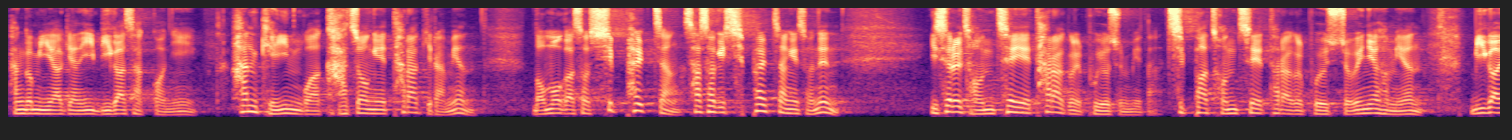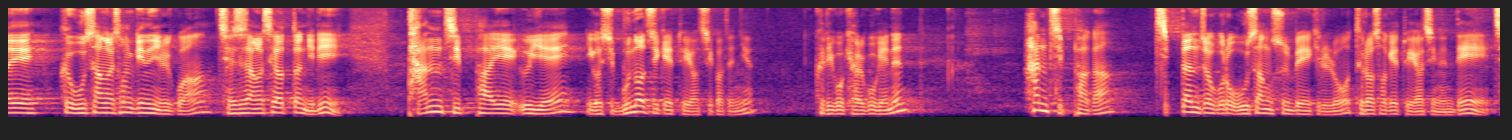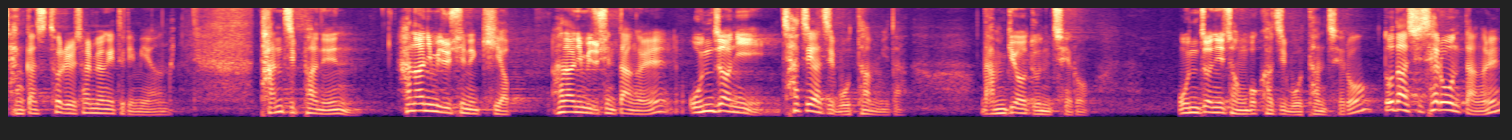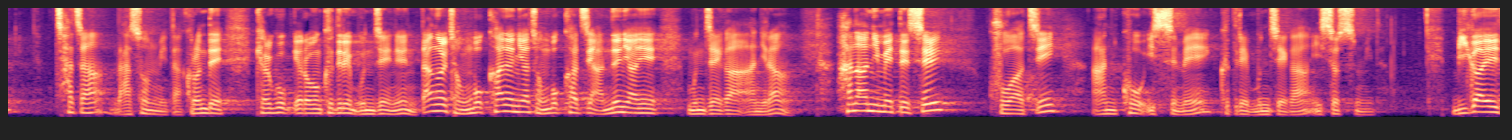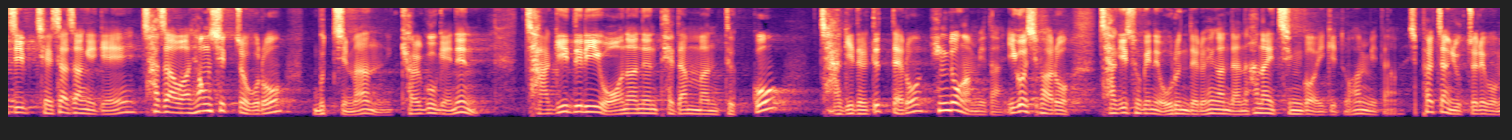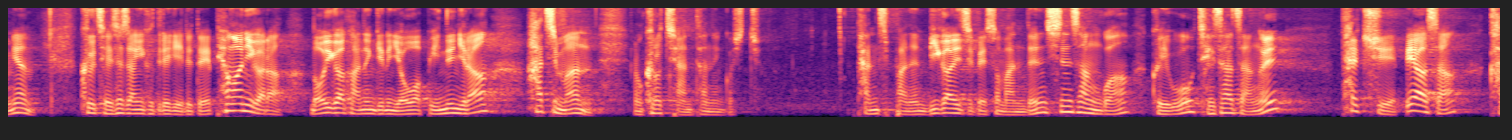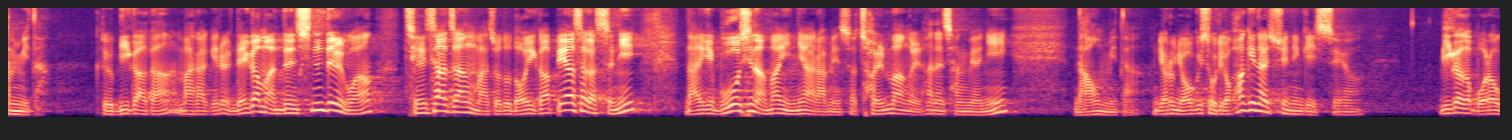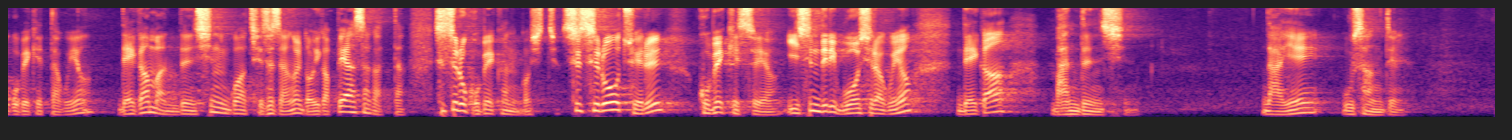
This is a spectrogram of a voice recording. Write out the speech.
방금 이야기한 이 미가 사건이 한 개인과 가정의 타락이라면 넘어가서 18장, 사사기 18장에서는 이스라엘 전체의 타락을 보여줍니다. 지파 전체의 타락을 보여주죠. 왜냐하면 미가의 그 우상을 섬기는 일과 제사장을 세웠던 일이 단 지파에 의해 이것이 무너지게 되어지거든요. 그리고 결국에는 한 지파가 집단적으로 우상숭배의 길로 들어서게 되어지는데 잠깐 스토리를 설명해 드리면 단 지파는 하나님이 주시는 기업, 하나님이 주신 땅을 온전히 차지하지 못합니다. 남겨둔 채로 온전히 정복하지 못한 채로 또다시 새로운 땅을 찾아 나섭니다. 그런데 결국 여러분 그들의 문제는 땅을 정복하느냐 정복하지 않느냐의 문제가 아니라 하나님의 뜻을 구하지 않고 있음에 그들의 문제가 있었습니다. 미가의 집 제사장에게 찾아와 형식적으로 묻지만 결국에는 자기들이 원하는 대답만 듣고 자기들 뜻대로 행동합니다. 이것이 바로 자기 속에는 옳은 대로 행한다는 하나의 증거이기도 합니다. 18장 6절에 보면 그 제사장이 그들에게 이르되 평안히 가라 너희가 가는 길은 여호와 앞에 있느니라 하지만 그렇지 않다는 것이죠. 단지파는 미가의 집에서 만든 신상과 그리고 제사장을 탈취해 빼앗아 갑니다. 그리고 미가가 말하기를 내가 만든 신들과 제사장마저도 너희가 빼앗아 갔으니 나에게 무엇이 남아 있냐라면서 절망을 하는 장면이 나옵니다. 여러분 여기서 우리가 확인할 수 있는 게 있어요. 미가가 뭐라고 고백했다고요? 내가 만든 신과 제사장을 너희가 빼앗아 갔다. 스스로 고백하는 것이죠. 스스로 죄를 고백했어요. 이 신들이 무엇이라고요? 내가 만든 신. 나의 우상들.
